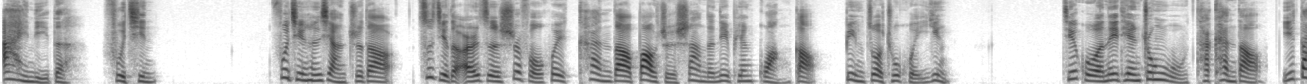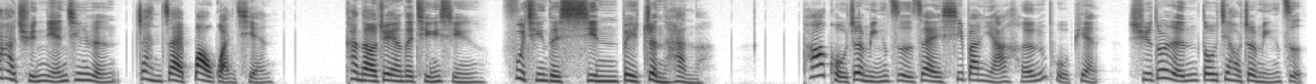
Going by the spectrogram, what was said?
爱你的父亲。”父亲很想知道自己的儿子是否会看到报纸上的那篇广告，并做出回应。结果那天中午，他看到。一大群年轻人站在报馆前，看到这样的情形，父亲的心被震撼了。帕口这名字在西班牙很普遍，许多人都叫这名字。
